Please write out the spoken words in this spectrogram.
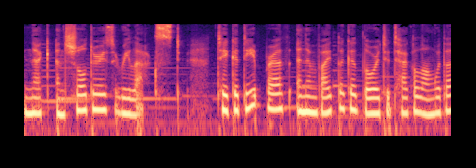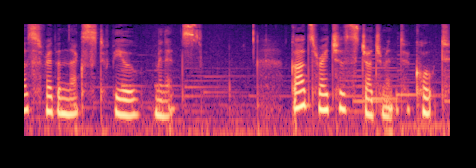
neck and shoulders relaxed. Take a deep breath and invite the good Lord to tag along with us for the next few minutes. God's righteous judgment quote,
